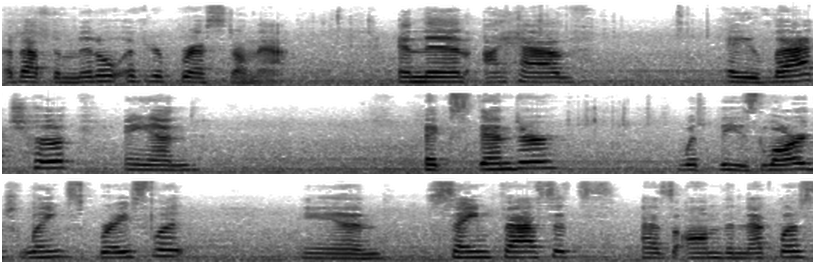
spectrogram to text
About the middle of your breast on that. And then I have a latch hook and extender with these large links bracelet and same facets as on the necklace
